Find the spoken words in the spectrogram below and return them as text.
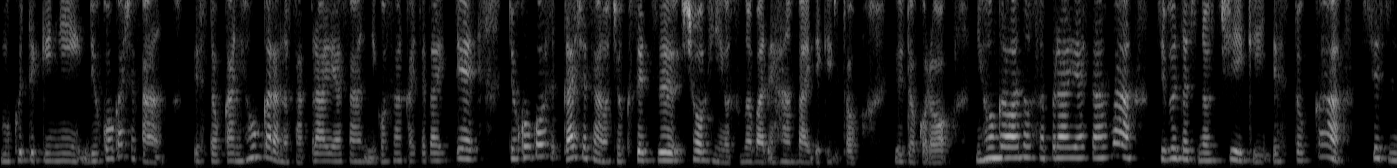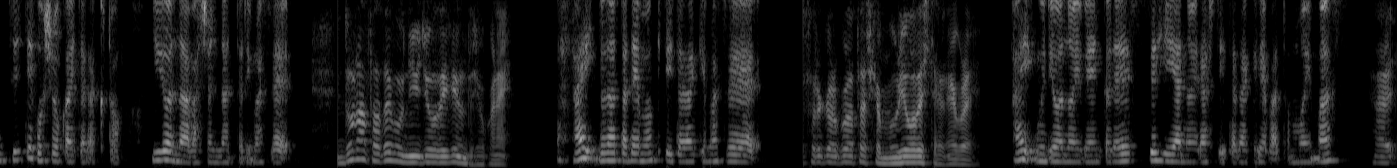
目的に旅行会社さんですとか、日本からのサプライヤーさんにご参加いただいて、旅行会社さんは直接商品をその場で販売できるというところ、日本側のサプライヤーさんは自分たちの地域ですとか、施設についてご紹介いただくというような場所になっております。どなたでも入場できるんでしょうかね。はい。どなたでも来ていただけます。それからこれは確か無料でしたよね、これ。はい、無料のイベントです。ぜひ、あの、いらしていただければと思います。はい。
